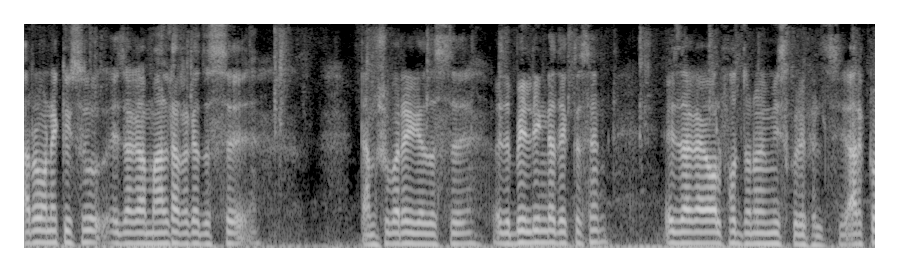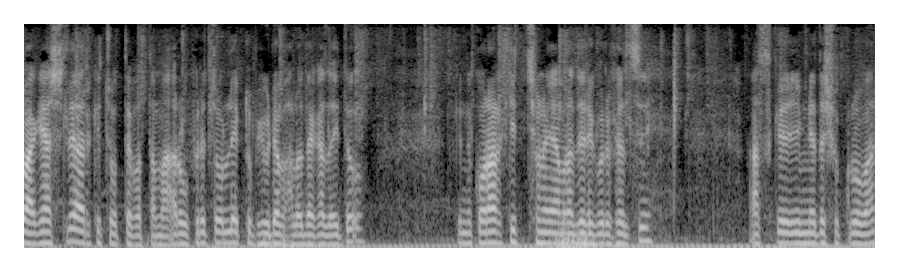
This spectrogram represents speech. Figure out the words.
আরও অনেক কিছু, এই জায়গা মালটার গাছ আছে, টামসুপারের গাছ আছে। ওই যে বিল্ডিংটা দেখতেছেন, এই জায়গায় অল্পর জন্য আমি মিস করে ফেলছি। আর একটু আগে আসলে আর কি চড়তে পারতাম, আর উপরে চড়লে একটু ভিউটা ভালো দেখা যাইতো। কিন্তু করার কিচ্ছু নেই, আমরা দেরি করে ফেলছি। আজকে এমনিতে শুক্রবার,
